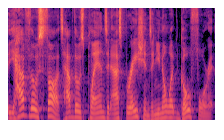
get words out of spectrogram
Have those thoughts, have those plans and aspirations, and you know what? Go for it.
